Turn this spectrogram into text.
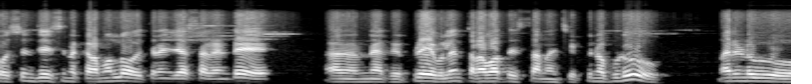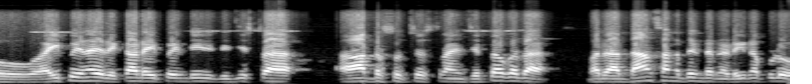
క్వశ్చన్ చేసిన క్రమంలో ఇతను ఏం చేస్తాడంటే నాకు ఇప్పుడే ఇవ్వలేను తర్వాత ఇస్తానని చెప్పినప్పుడు మరి నువ్వు అయిపోయినాయి రికార్డ్ అయిపోయింది రిజిస్టర్ ఆర్డర్స్ వచ్చేస్తున్నాయని చెప్పావు కదా. మరి దాని సంగతి ఏంటని అడిగినప్పుడు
